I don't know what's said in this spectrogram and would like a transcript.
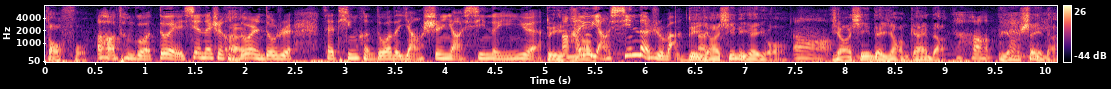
脏腑哦，通过对，现在是很多人都是在听很多的养身养心的音乐，对啊，还有养心的是吧？对，养心的也有哦，养心的、养肝的、养肾的。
